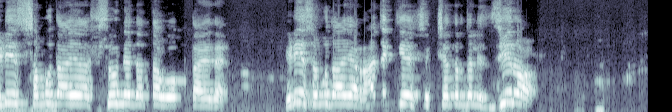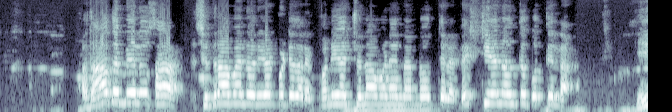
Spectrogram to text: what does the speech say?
ಇಡೀ ಸಮುದಾಯ ಶೂನ್ಯದತ್ತ ಹೋಗ್ತಾ ಇದೆ. ಇಡೀ ಸಮುದಾಯ ರಾಜಕೀಯ ಕ್ಷೇತ್ರದಲ್ಲಿ ಝೀರೋ ಅದಾದ ಮೇಲೂ ಸಹ ಸಿದ್ದರಾಮಯ್ಯನವರು ಹೇಳ್ಬಿಟ್ಟಿದ್ದಾರೆ, ಕೊನೆಯ ಚುನಾವಣೆ ನಾನು ಅಂತಿಲ್ಲ. ನೆಕ್ಸ್ಟ್ ಏನು ಅಂತ ಗೊತ್ತಿಲ್ಲ. ಈ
